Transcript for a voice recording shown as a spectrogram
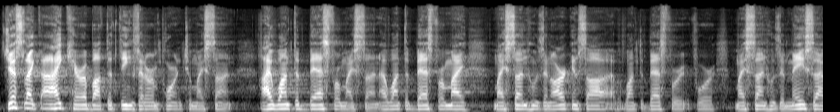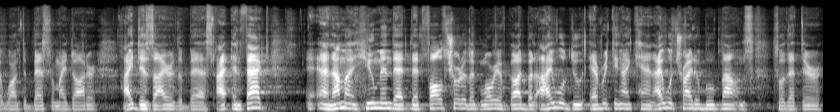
Just like I care about the things that are important to my son. I want the best for my son. I want the best for my, my son who's in Arkansas. I want the best for, for my son who's in Mesa. I want the best for my daughter. I desire the best. I, in fact, and I'm a human that, that falls short of the glory of God, but I will do everything I can. I will try to move mountains so that their,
